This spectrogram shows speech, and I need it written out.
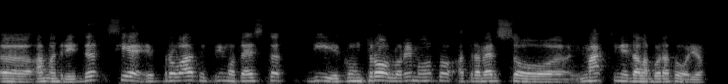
eh, a Madrid, si è provato il primo test di controllo remoto attraverso eh, macchine da laboratorio,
